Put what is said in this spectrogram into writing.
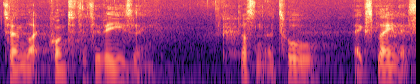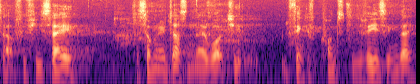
a term like quantitative easing doesn't at all explain itself. If you say to someone who doesn't know what you think of quantitative easing, they,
